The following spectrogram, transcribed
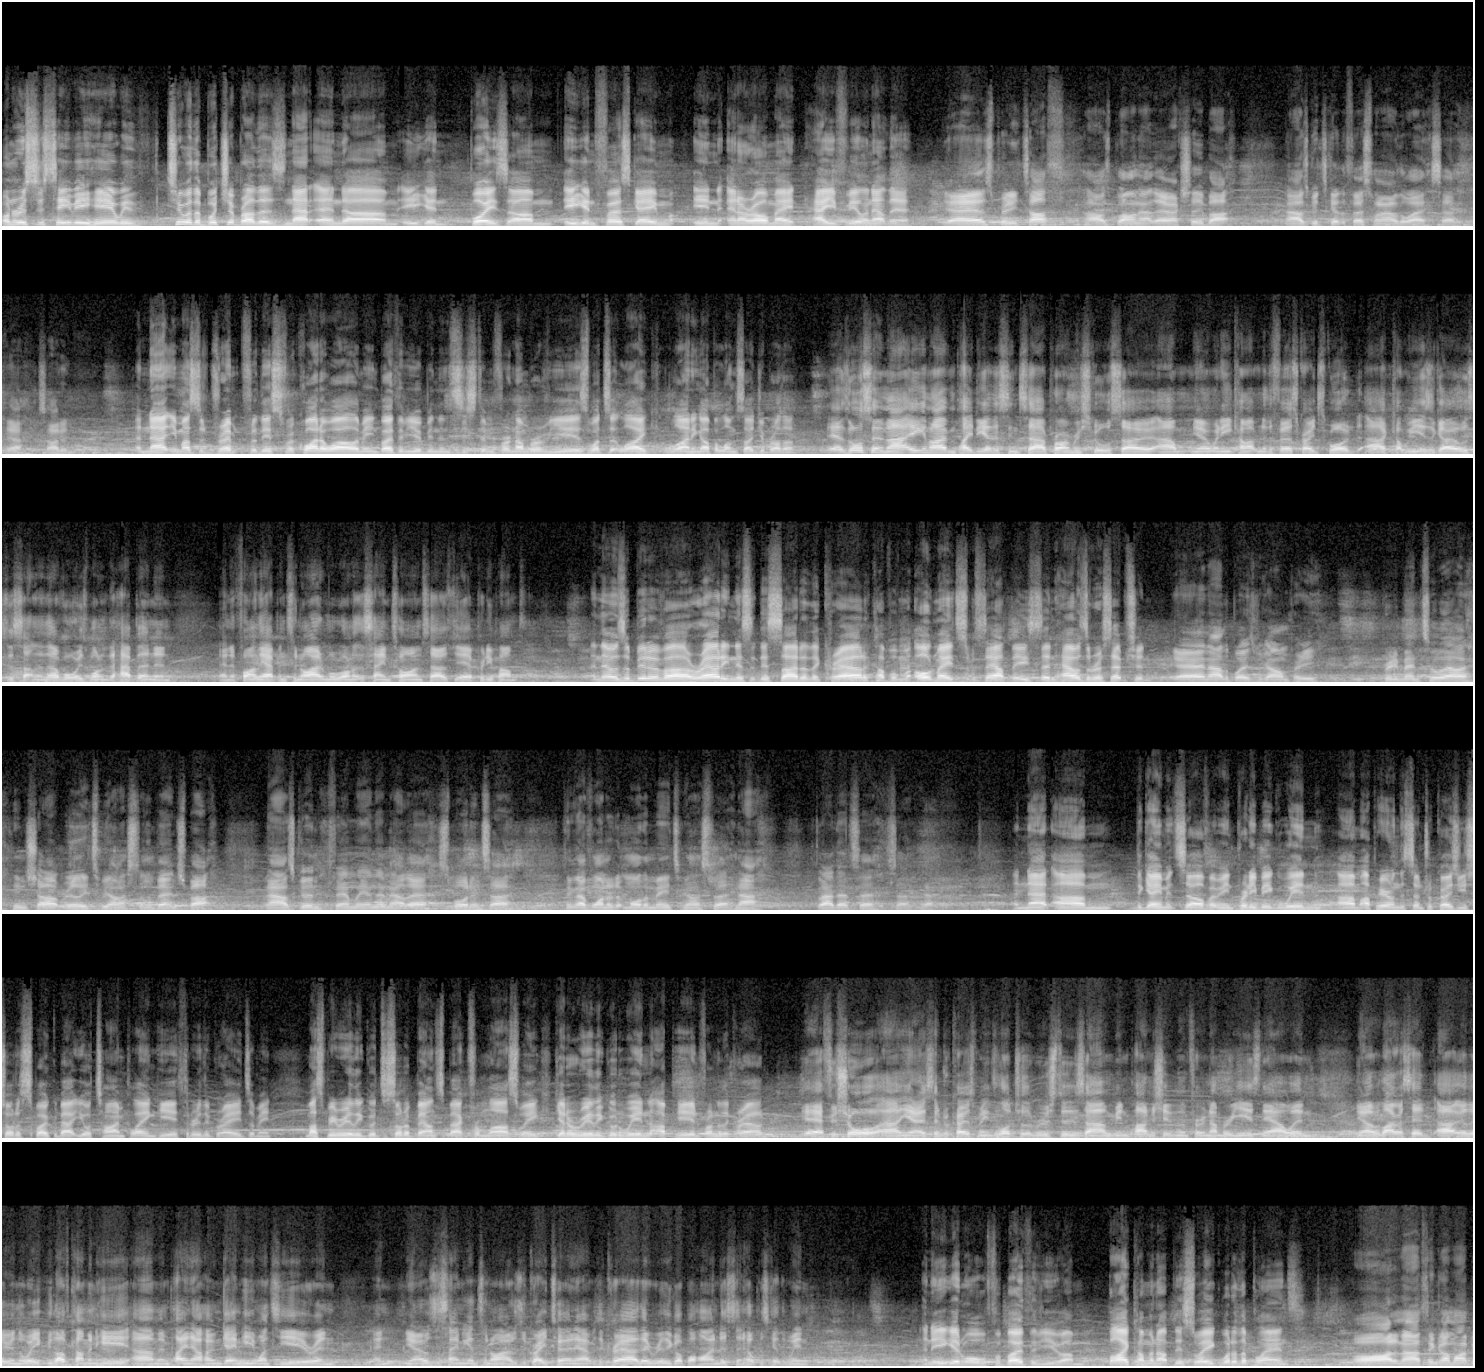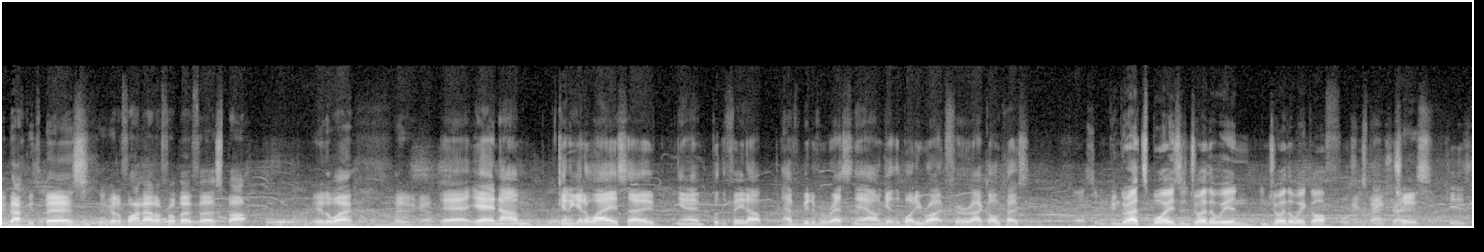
on Roosters TV here with two of the Butcher brothers, Nat and um, Egan. Boys, um, Egan, first game in NRL, mate. How you feeling out there? Yeah, it was pretty tough. I was blowing out there actually, but no, it was good to get the first one out of the way. So yeah, excited. And Nat, you must have dreamt for this for quite a while. I mean, both of you have been in the system for a number of years. What's it like lining up alongside your brother? Yeah, it's awesome. Uh, Egan and I haven't played together since uh, primary school. So, um, you know, when he came up into the first grade squad uh, a couple of years ago, it was just something that I've always wanted to happen. And, and it finally happened tonight, and we were on at the same time. So, I was, yeah, pretty pumped. And there was a bit of uh, rowdiness at this side of the crowd. A couple of old mates from Southeastern. How was the reception? Yeah, now the boys were going pretty, pretty mental. They were in sharp, really, to be honest, on the bench. But now it was good. Family and them out there sporting. So I think they've wanted it more than me, to be honest. But nah, glad that's there. So yeah. And Nat, um, the game itself, I mean, pretty big win. Um, up here on the Central Coast, you sort of spoke about your time playing here through the grades. I mean, must be really good to sort of bounce back from last week, get a really good win up here in front of the crowd. Yeah, for sure. Uh, you know, Central Coast means a lot to the Roosters. Um, been partnership with them for a number of years now, and you know, like I said uh, earlier in the week, we love coming here um, and playing our home game here once a year. And and you know, it was the same again tonight. It was a great turnout with the crowd. They really got behind us and helped us get the win. And Egan, well, for both of you, um, bye coming up this week. What are the plans? Oh, I don't know. I think I might be back with Bears. I've got to find out on Robbo first, but either way, ready to go. Yeah, yeah, no, I'm going to get away. So, you know, put the feet up, have a bit of a rest now, and get the body right for uh, Gold Coast. Awesome. Congrats, boys. Enjoy the win. Enjoy the week off. Awesome. Thanks, Cheers. Cheers.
